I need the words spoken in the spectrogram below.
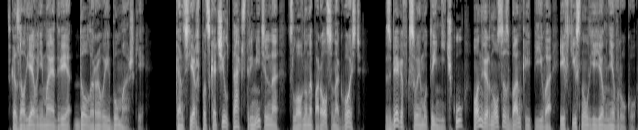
— сказал я, вынимая две долларовые бумажки. Консьерж подскочил так стремительно, словно напоролся на гвоздь. Сбегав к своему тайничку, он вернулся с банкой пива и втиснул ее мне в руку.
